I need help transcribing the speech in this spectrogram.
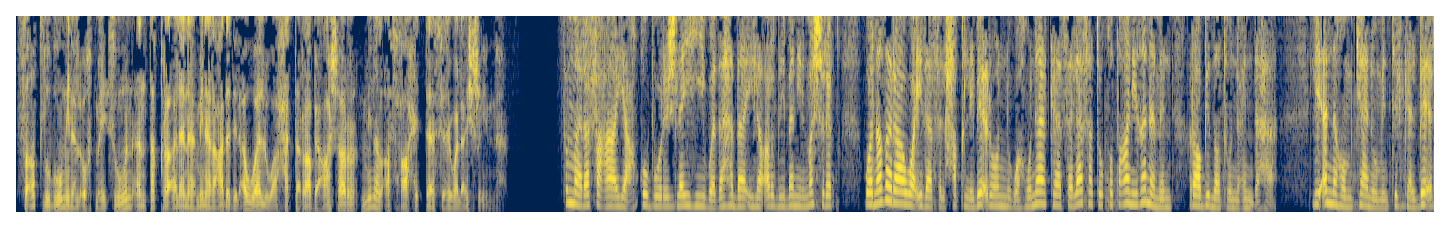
سأطلب من الأخت ميسون أن تقرأ لنا من العدد الأول وحتى الرابع عشر من الأصحاح التاسع والعشرين. ثم رفع يعقوب رجليه وذهب إلى أرض بني المشرق ونظر وإذا في الحقل بئر وهناك ثلاثة قطعان غنم رابضة عندها لأنهم كانوا من تلك البئر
